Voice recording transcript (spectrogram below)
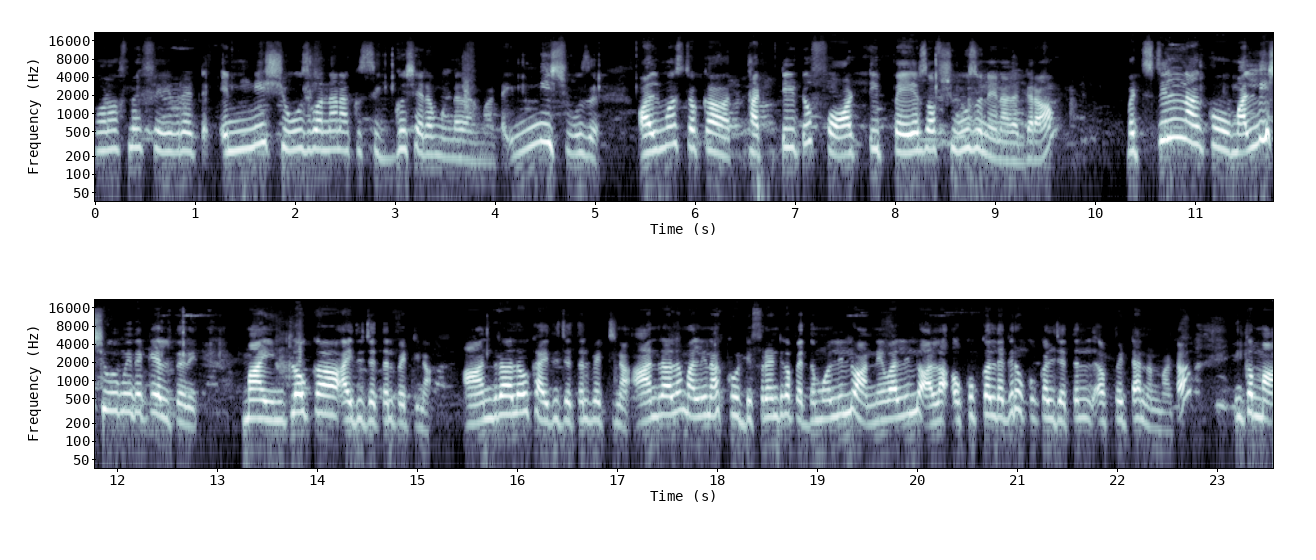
వన్ ఆఫ్ మై ఫేవరెట్ ఎన్ని షూస్ కొన్నా నాకు సిగ్గు శరం ఉండదు అనమాట ఎన్ని షూస్ ఆల్మోస్ట్ ఒక thirty to forty pairs of shoes ఉన్నాయి నా దగ్గర. బట్ స్టిల్ నాకు మళ్ళీ షూ మీదకే వెళ్తుంది. మా ఇంట్లో ఒక ఐదు జతలు పెట్టిన ఆంధ్రాలో ఒక ఐదు జతలు పెట్టిన ఆంధ్రాలో మళ్ళీ నాకు డిఫరెంట్గా పెద్ద మొల్లిళ్ళు అన్నే వాళ్ళిళ్ళు అలా ఒక్కొక్కరి దగ్గర ఒక్కొక్కరి జతలు పెట్టాను అనమాట ఇంకా మా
